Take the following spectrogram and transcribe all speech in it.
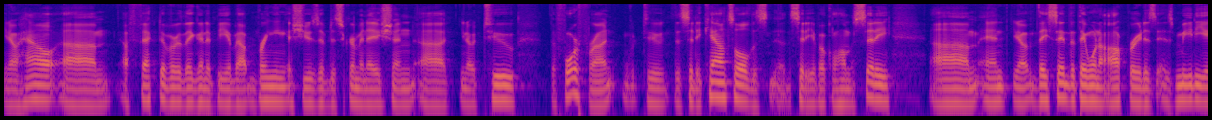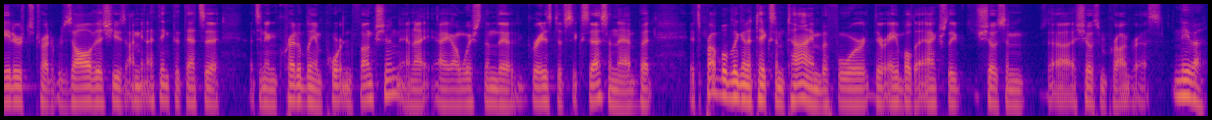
You know, how um, effective are they going to be about bringing issues of discrimination, uh, you know, to the forefront to the city council, the, the city of Oklahoma City, um, and you know they say that they want to operate as, as mediators to try to resolve issues. I mean, I think that that's a that's an incredibly important function, and I, I wish them the greatest of success in that. But it's probably going to take some time before they're able to actually show some uh, show some progress. Neva.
